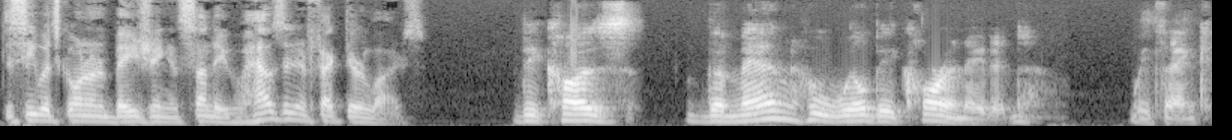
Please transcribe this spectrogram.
to see what's going on in Beijing and Sunday? How does it affect their lives? Because the man who will be coronated, we think,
